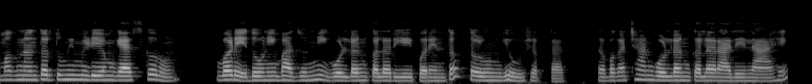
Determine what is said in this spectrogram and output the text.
मग नंतर तुम्ही मिडियम गॅस करून वडे दोन्ही बाजूंनी गोल्डन कलर येईपर्यंत तळून घेऊ शकतात. तर बघा छान गोल्डन कलर आलेला आहे.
